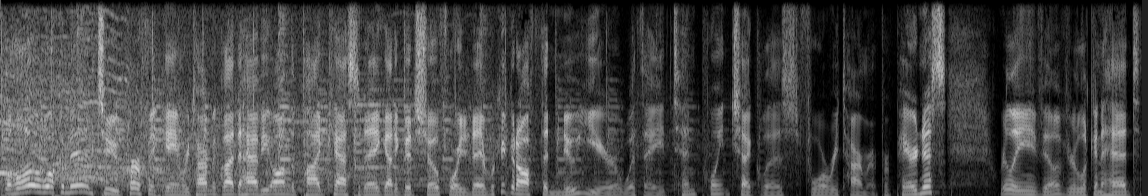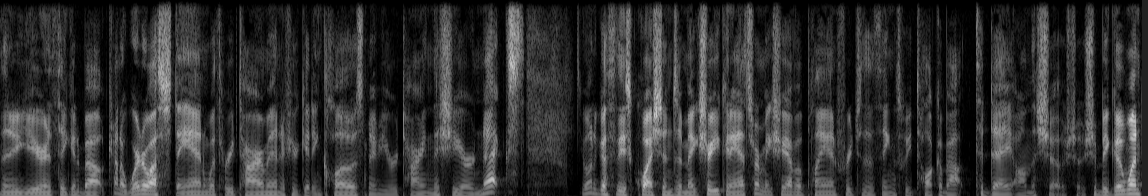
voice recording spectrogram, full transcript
Well, hello and welcome in to Perfect Game Retirement. Glad to have you on the podcast today. Got a good show for you today. We're kicking off the new year with a 10 point checklist for retirement preparedness. Really, you know, if you're looking ahead to the new year and thinking about kind of where do I stand with retirement, if you're getting close, maybe you're retiring this year or next, you want to go through these questions and make sure you can answer. Make sure you have a plan for each of the things we talk about today on the show. So it should be a good one.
